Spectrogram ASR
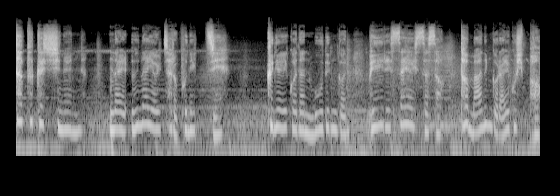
카프카 씨는 날 은하 열차로 보냈지. 그녀에 관한 모든 건 베일에 쌓여 있어서 더 많은 걸 알고 싶어.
